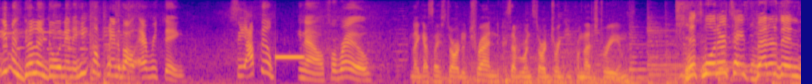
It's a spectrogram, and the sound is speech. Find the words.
Even Dylan doing it, and he complained about everything. See, I feel now, for real. And I guess I started a trend because everyone started drinking from that stream. This water tastes better than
